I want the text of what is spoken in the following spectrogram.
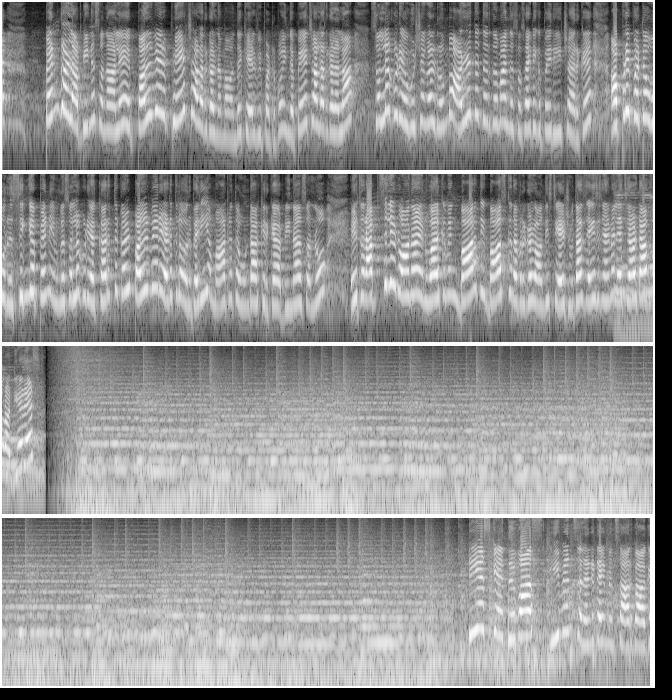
பெண்கள் அப்படின்னு சொன்னாலே பல்வேறு பேச்சாளர்கள் நம்ம வந்து கேள்விப்பட்டிருப்போம். இந்த பேச்சாளர்கள் எல்லாம் சொல்லக்கூடிய விஷயங்கள் ரொம்ப அழுத்த திருத்தமாக இந்த சொசைட்டிக்கு போய் ரீச் ஆயிருக்கு அப்படிப்பட்ட ஒரு சிங்கப்பெண் இவங்க சொல்லக்கூடிய கருத்துக்கள் பல்வேறு இடத்துல ஒரு பெரிய மாற்றத்தை உண்டாக்கியிருக்கு அப்படின்னு தான் சொன்னோம் it's an absolute honor in Bharathi Bhaskar அவர்கள் on the stage with us. Ladies and of for dearest it divas events and entertainment சார்பாக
